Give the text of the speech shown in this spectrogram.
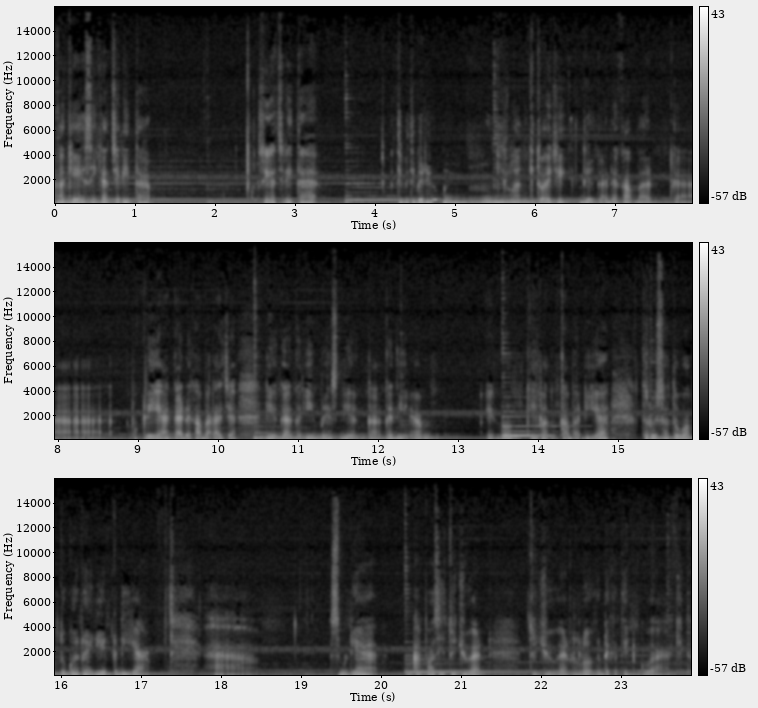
Oke, singkat cerita, singkat cerita, tiba-tiba dia ngilang gitu aja. Dia nggak ada kabar, nggak pokoknya ya nggak ada kabar aja. Dia nggak nge-email, dia nggak nge-DM. Ya, gue hilang kabar dia. Terus satu waktu gue nanyain ke dia, uh, sebenarnya apa sih tujuan tujuan lo ngedeketin gue gitu.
